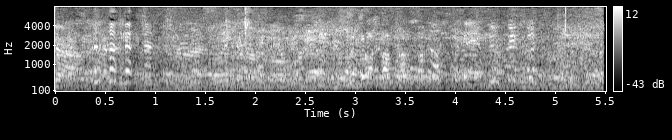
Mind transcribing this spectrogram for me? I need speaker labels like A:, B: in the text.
A: じゃん。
